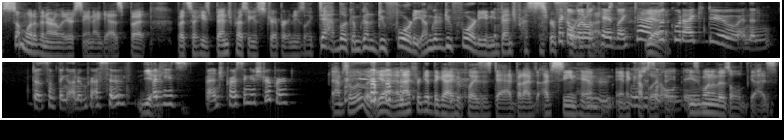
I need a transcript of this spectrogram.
somewhat of an earlier scene, I guess. But but so he's bench pressing a stripper, and he's like, "Dad, look, I'm gonna do 40. I'm gonna do 40," and he bench presses her. It's like a little times. kid, like, Dad, Yeah. look what I can do, and then does something unimpressive. Yeah. But he's bench pressing a stripper. Absolutely, yeah. And I forget the guy who plays his dad, but I've I've seen him in a Mm-hmm. He's couple of things. He's one of those old guys.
